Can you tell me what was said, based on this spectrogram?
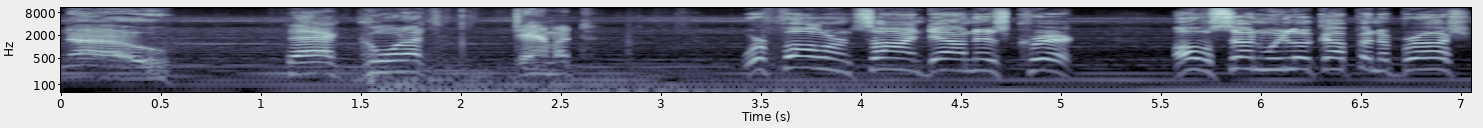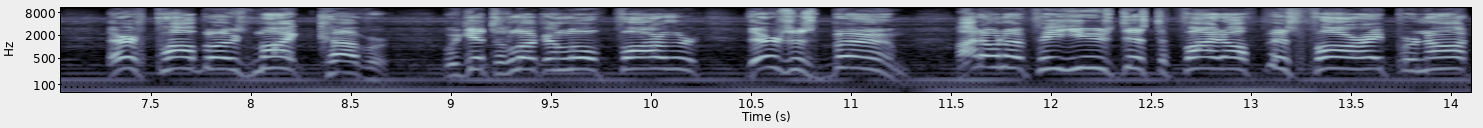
No. Dak, going it. Damn it. We're following sign down this creek. All of a sudden, we look up in the brush. There's Pablo's mic cover. We get to looking a little farther. There's his boom. I don't know if he used this to fight off this far ape or not,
